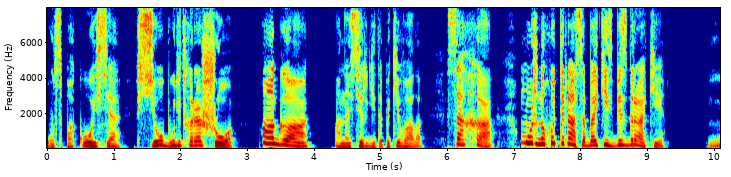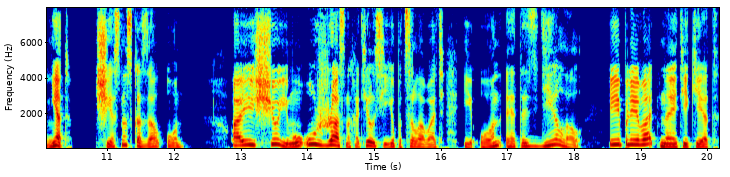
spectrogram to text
«Успокойся, все будет хорошо». «Ага», — она сердито покивала. «Саха, можно хоть раз обойтись без драки?» «Нет», — честно сказал он. А еще ему ужасно хотелось ее поцеловать, и он это сделал. И плевать на этикет.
